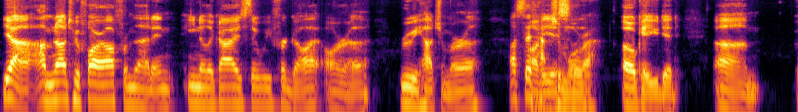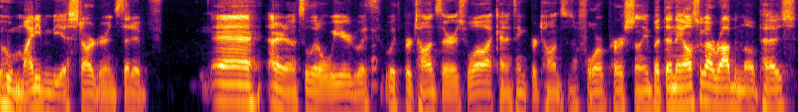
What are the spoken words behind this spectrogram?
Yeah, I'm not too far off from that. And, you know, the guys that we forgot are uh, Rui Hachimura. I said obviously. Hachimura. Oh, okay, you did um, who might even be a starter instead of eh, I don't know. It's a little weird with with Bertans there as well. I kind of think Bertans is a four personally, but then they also got Robin Lopez,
